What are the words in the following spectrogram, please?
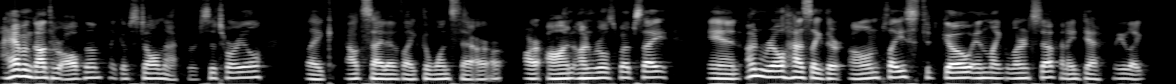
I haven't gone through all of them. Like I'm still on that first tutorial, like outside of like the ones that are are on Unreal's website. And Unreal has like their own place to go and like learn stuff, and I definitely like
